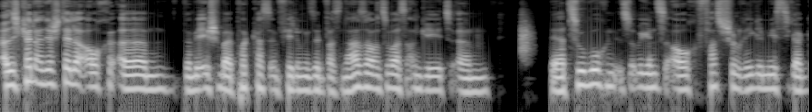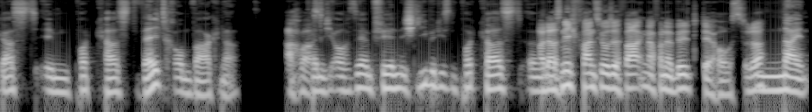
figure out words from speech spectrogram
also ich kann an der Stelle auch, ähm, wenn wir eh schon bei Podcast-Empfehlungen sind, was NASA und sowas angeht, ähm, der Zubuchen ist übrigens auch fast schon regelmäßiger Gast im Podcast Weltraum Wagner. Ach was. Kann ich auch sehr empfehlen. Ich liebe diesen Podcast. ähm, Aber das ist nicht Franz Josef Wagner von der Bild, der Host, oder? Nein,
